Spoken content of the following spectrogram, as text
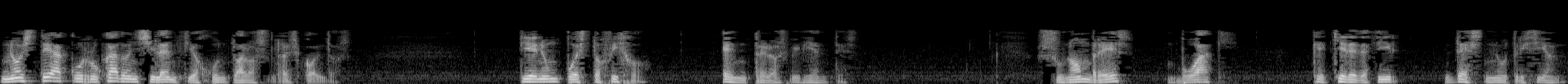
no esté acurrucado en silencio junto a los rescoldos. Tiene un puesto fijo entre los vivientes. Su nombre es Buaki, que quiere decir desnutrición,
